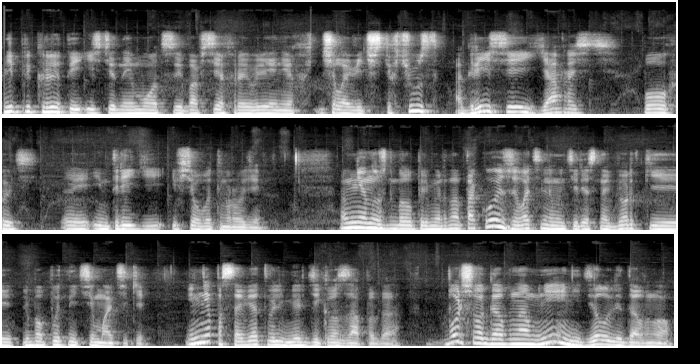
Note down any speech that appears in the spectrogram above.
неприкрытые истинные эмоции во всех проявлениях человеческих чувств, агрессия, ярость, похоть, э, интриги и все в этом роде. Мне нужно было примерно такое, желательно в интересной обертке любопытной тематики. И мне посоветовали Мир Дикого Запада. Большего говна мне не делали давно.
